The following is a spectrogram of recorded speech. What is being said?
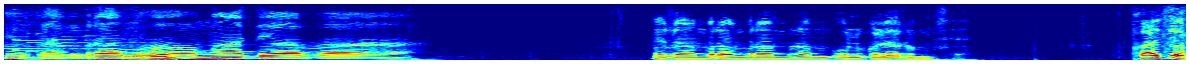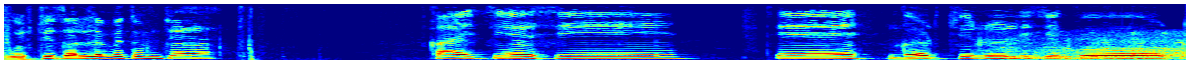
राम राम हो महादेवा. राम राम राम राम बोल गड्या रमशा. कायच्या गोष्टी चालल्या बे तुमच्या? कायची अशी? ते गडचिरोलीची गोट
